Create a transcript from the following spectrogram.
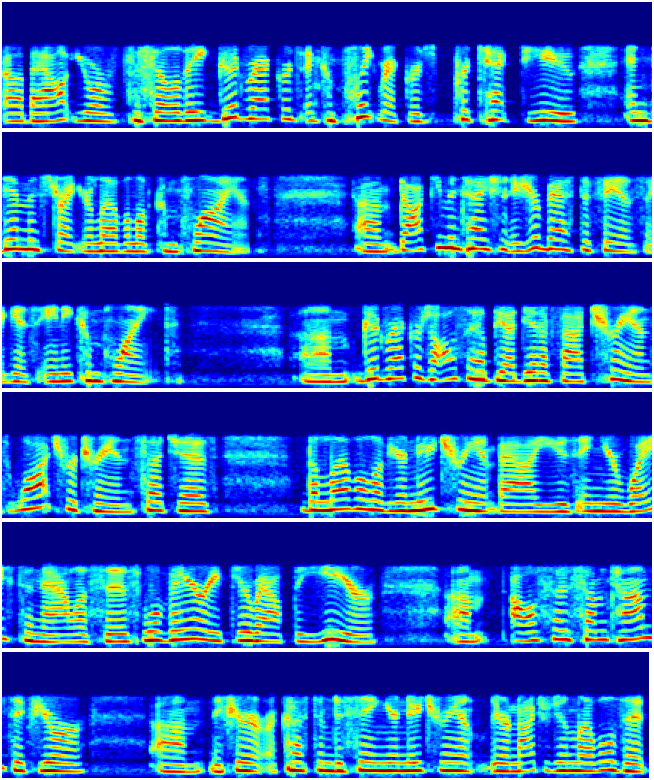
about your facility, good records and complete records protect you and demonstrate your level of compliance. Um, documentation is your best defense against any complaint. Um, good records also help you identify trends. Watch for trends such as the level of your nutrient values in your waste analysis will vary throughout the year. Um, also, sometimes if you're um, if you're accustomed to seeing your nutrient your nitrogen levels at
